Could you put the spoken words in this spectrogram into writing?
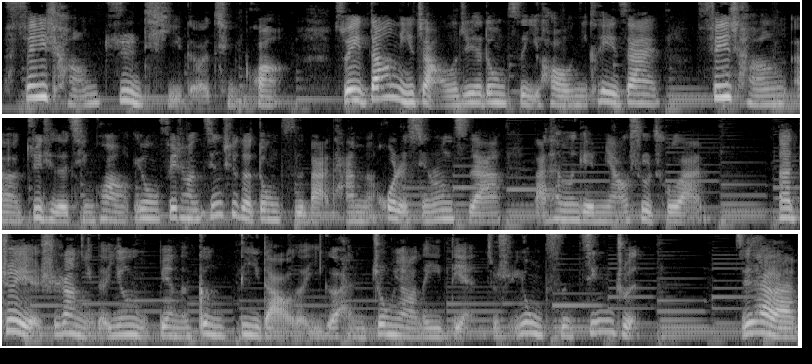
非常具体的情况。所以，当你掌握这些动词以后，你可以在非常呃具体的情况，用非常精确的动词把它们或者形容词啊，把它们给描述出来。那这也是让你的英语变得更地道的一个很重要的一点，就是用词精准。接下来，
